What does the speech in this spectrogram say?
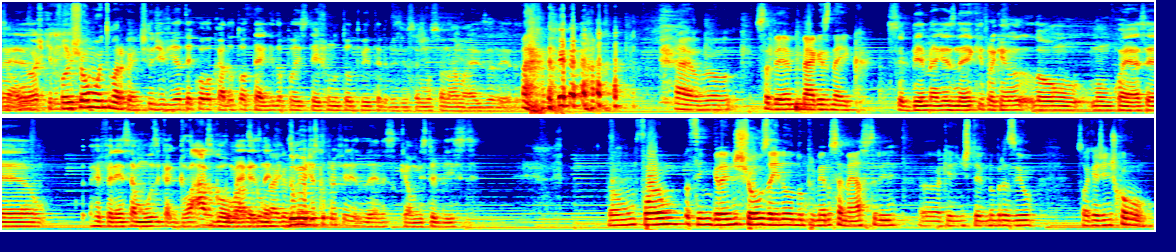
É, eu acho que ele Foi um show muito marcante. Tu devia ter colocado a tua tag da Playstation no teu Twitter, eles iam se emocionar mais a ver. É, o meu CB Mega Snake. CB Mega Snake, pra quem não, não conhece, é referência à música Glasgow, Glasgow Mega Snake, Mega do meu Snake. disco preferido deles, que é o Mr. Beast. Então foram, assim, grandes shows aí no, no primeiro semestre ah, que a gente teve no Brasil. Só que a gente, como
